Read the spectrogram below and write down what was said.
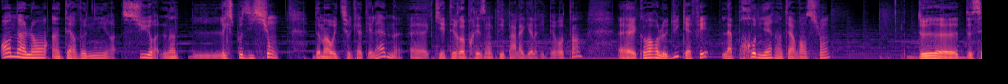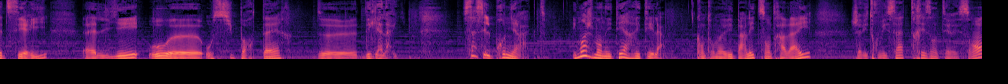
en allant intervenir sur l'exposition de Maurizio Cattelan, euh, qui était représentée par la galerie Perrotin, euh, le Duc a fait la première intervention de, euh, cette série liée aux, supporters de, des galeries. Ça, c'est le premier acte. Et moi, je m'en étais arrêté là. Quand on m'avait parlé de son travail, J'avais trouvé ça très intéressant.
